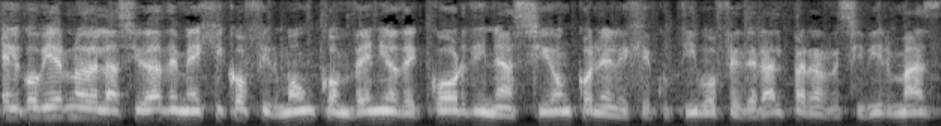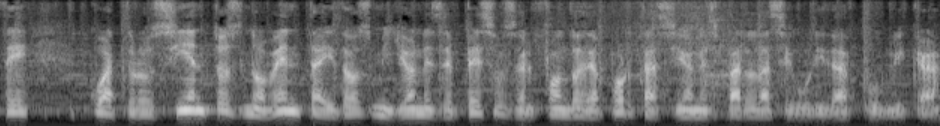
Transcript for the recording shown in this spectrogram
El gobierno de la Ciudad de México firmó un convenio de coordinación con el Ejecutivo Federal para recibir más de 492 millones de pesos del Fondo de Aportaciones para la Seguridad Pública.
